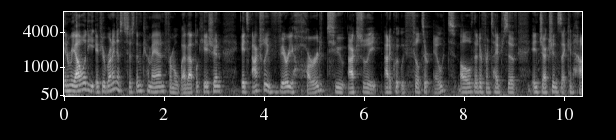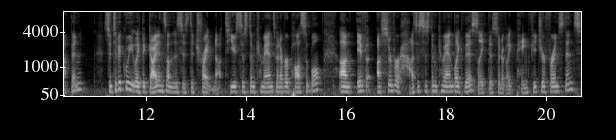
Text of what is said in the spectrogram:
In reality, if you're running a system command from a web application, it's actually very hard to actually adequately filter out all of the different types of injections that can happen. So typically, like the guidance on this is to try not to use system commands whenever possible. Um, if a server has a system command like this, like this sort of like ping feature, for instance,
